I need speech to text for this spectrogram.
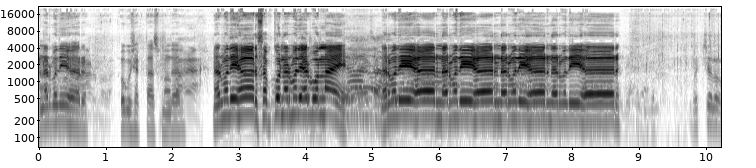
नर्मदे हर. बघू शकता सुंदर. नर्मदे हर सबको नर्मदे हर बोलना है. नर्मदे हर नर्मदे हर नर्मदे हर नर्मदे हर. बच्चे लोग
